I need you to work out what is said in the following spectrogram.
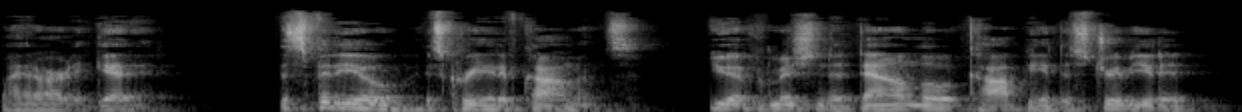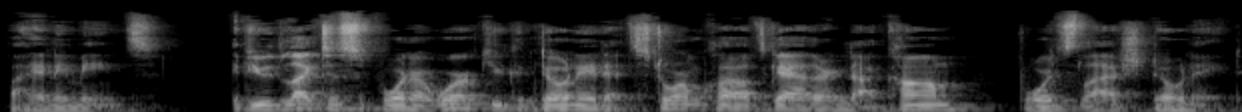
might already get it. This video is Creative Commons. You have permission to download, copy, and distribute it by any means. If you would like to support our work, you can donate at stormcloudsgathering.com forward slash donate.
